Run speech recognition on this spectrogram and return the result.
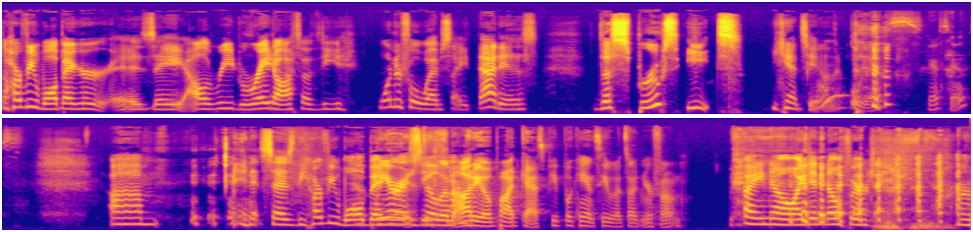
the Harvey Wallbanger is a. I'll read right off of the wonderful website that is, the Spruce Eats. You can't see it on there. yes. yes, yes. Um, and it says the Harvey Wallbanger we are is still an fun- audio podcast. People can't see what's on your phone. I know. I didn't know if we were. I don't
